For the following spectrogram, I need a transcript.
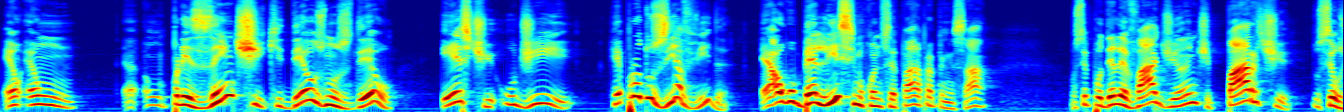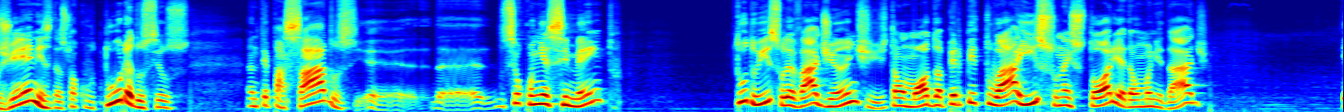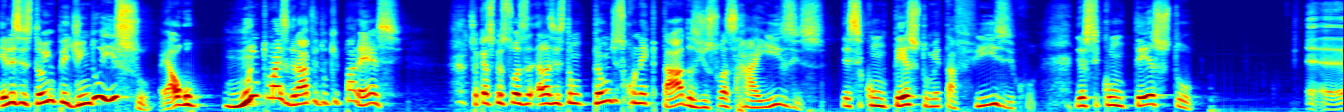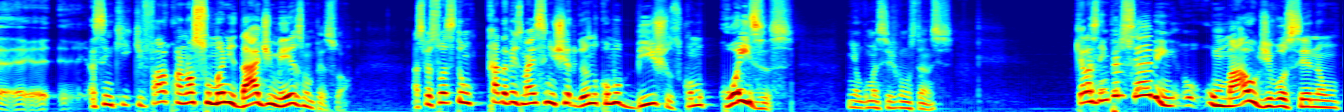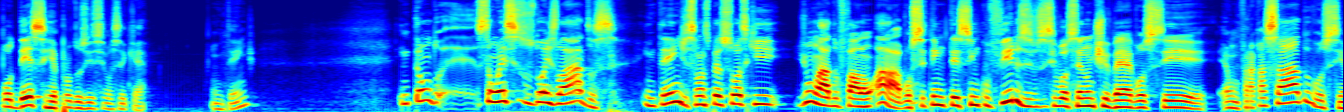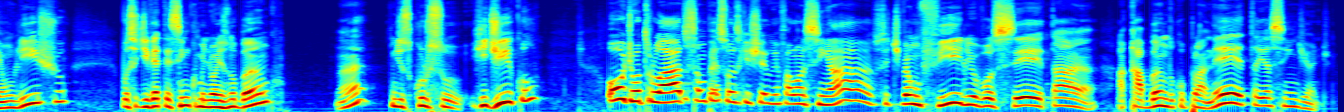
é, é, um, é um presente que Deus nos deu, este, o de reproduzir a vida. É algo belíssimo quando você para para pensar. Você poder levar adiante parte dos seus genes, da sua cultura, dos seus antepassados, eh, do seu conhecimento. Tudo isso levar adiante de tal modo a perpetuar isso na história da humanidade. Eles estão impedindo isso. É algo muito mais grave do que parece. Só que as pessoas elas estão tão desconectadas de suas raízes, desse contexto metafísico, desse contexto é, assim que, que fala com a nossa humanidade mesmo, pessoal. As pessoas estão cada vez mais se enxergando como bichos, como coisas, em algumas circunstâncias. Que elas nem percebem o, o mal de você não poder se reproduzir se você quer. Entende? Então, são esses os dois lados. Entende? São as pessoas que, de um lado, falam: ah, você tem que ter cinco filhos, e se você não tiver, você é um fracassado, você é um lixo, você devia ter 5 milhões no banco, né? Um discurso ridículo. Ou de outro lado, são pessoas que chegam e falam assim: ah, se tiver um filho, você está acabando com o planeta e assim em diante.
